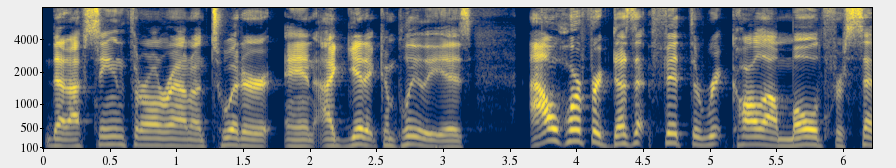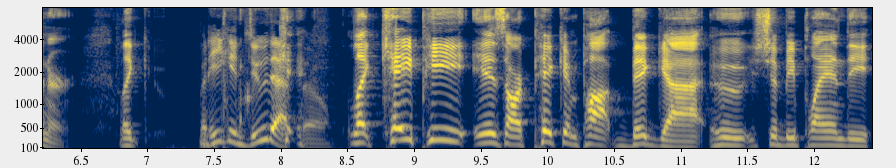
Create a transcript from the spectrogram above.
that I've seen thrown around on Twitter, and I get it completely, is Al Horford doesn't fit the Rick Carlisle mold for center. Like But he can do that, though. like KP is our pick and pop big guy who should be playing the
